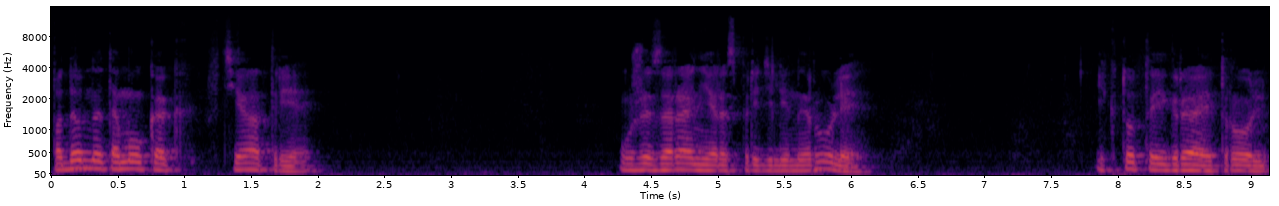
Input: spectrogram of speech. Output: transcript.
Подобно тому, как в театре уже заранее распределены роли, и кто-то играет роль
